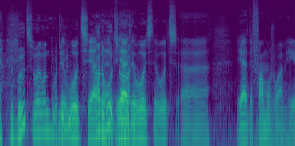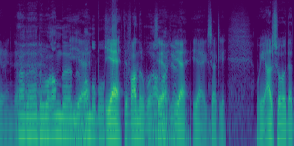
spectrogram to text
The boots? What, what, what do the you mean? woods, yeah. Oh, the woods, Yeah, alright. the woods, the woods. Uh, yeah, the famous one here in the. Ah, the, the Warande, the yeah, Wandelbos. Yeah, the Wandelbos. Oh, yeah, right, yeah. yeah, yeah, exactly. We also that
